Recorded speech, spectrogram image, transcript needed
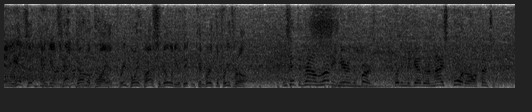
And he hits it and gets hacked down the play. A three-point possibility if he can convert the free throw. He's hit the ground running here in the first, putting together a nice quarter offensively.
